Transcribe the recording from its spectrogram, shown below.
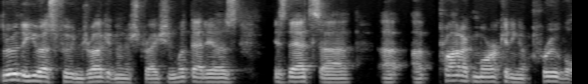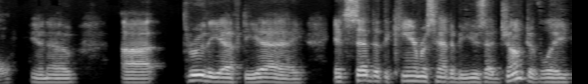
through the U.S. Food and Drug Administration, what that is, is that's a, a, a product marketing approval, you know, uh, through the FDA. It said that the cameras had to be used adjunctively.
